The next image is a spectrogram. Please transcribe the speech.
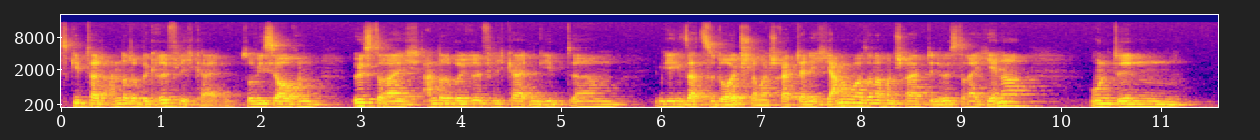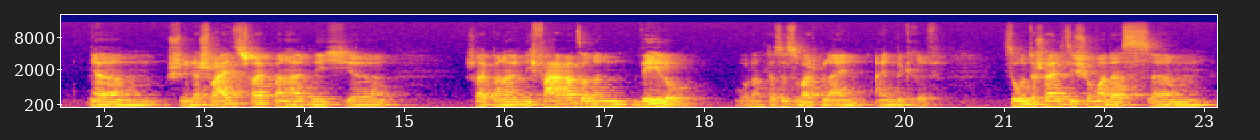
Es gibt halt andere Begrifflichkeiten, so wie es ja auch in Österreich andere Begrifflichkeiten gibt, ähm, im Gegensatz zu Deutschland. Man schreibt ja nicht Januar, sondern man schreibt in Österreich Jänner und in, ähm, in der Schweiz schreibt man halt nicht, äh, schreibt man halt nicht Fahrrad, sondern Velo. Oder? Das ist zum Beispiel ein, ein Begriff. So unterscheidet sich schon mal das, ähm,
